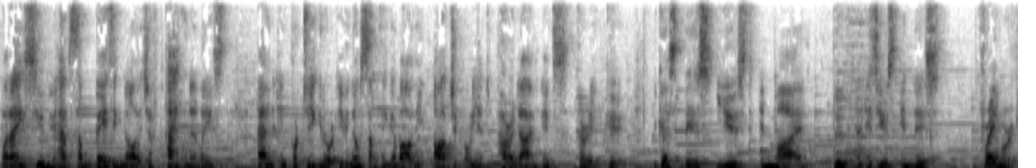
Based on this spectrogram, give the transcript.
but I assume you have some basic knowledge of Python at least, and in particular, if you know something about the object-oriented paradigm, it's very good because this is used in my book and is used in this framework.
